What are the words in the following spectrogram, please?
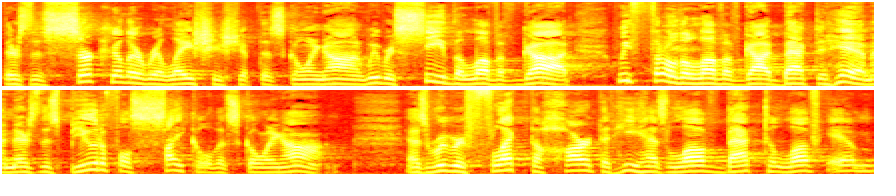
there's this circular relationship that's going on. We receive the love of God, we throw the love of God back to him, and there's this beautiful cycle that's going on. As we reflect the heart that he has loved back to love him,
